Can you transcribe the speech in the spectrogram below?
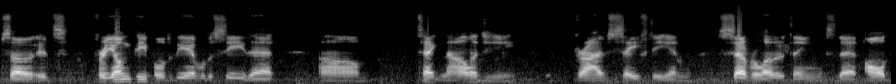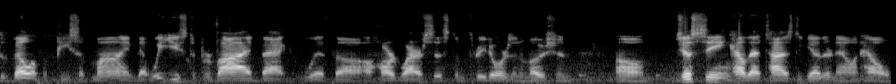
so it's for young people to be able to see that um, technology drives safety and several other things that all develop a peace of mind that we used to provide back with uh, a hardwire system, three doors in a motion. Um, just seeing how that ties together now and how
